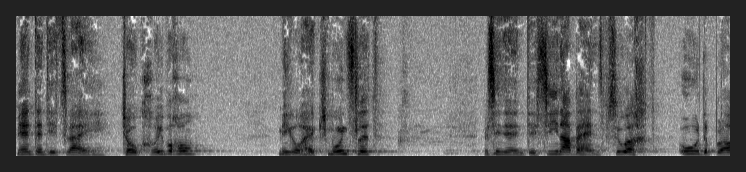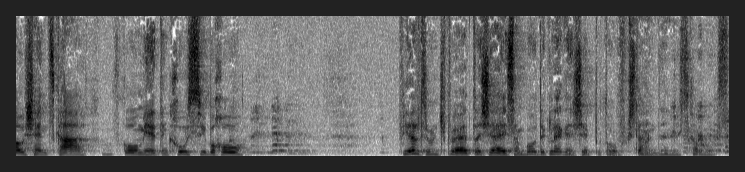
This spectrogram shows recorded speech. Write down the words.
Wir haben dann die zwei Joker bekommen. Migo hat geschmunzelt. Wir sind in Tessin aber haben es besucht. Oh, der Plausch haben sie gehabt. Romy hat einen Kuss bekommen. Vier Stunden später ist eins am Boden gelegen, ist jemand drauf gestanden. Das kann man nicht.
